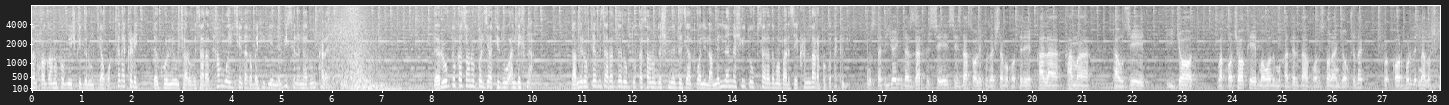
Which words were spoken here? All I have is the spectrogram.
تنخواګانو په ویش کې د روڼتیا غوښتنه کړې د کورنیو چارو وزارت هم وایي چې دغه بهیر یې نوي سلنه روڼ کړی دی د روږدو کسانو پر زیاتېدو اندېښنه د امیر روغتیا وزارت د روږدو کسانو د شمېر د زیاتوالي لامل له نشي توکو سره د مبارزې کړنلاره په ګوته کوي استراتیجیایی که در ظرف سه سیزده سال گذشته به خاطر قلع قمع توزیع ایجاد و قاچاق مواد مخدر در افغانستان انجام شده کاربرد نداشته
